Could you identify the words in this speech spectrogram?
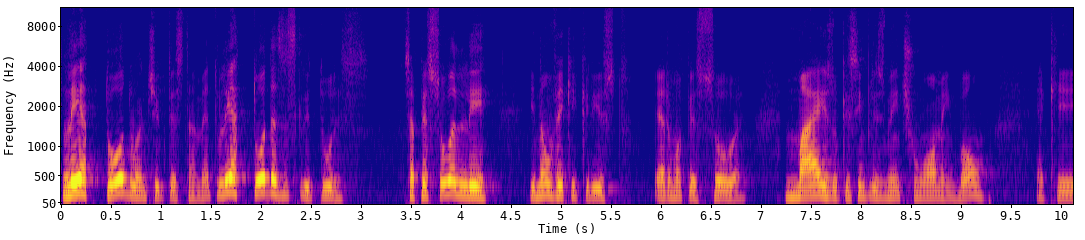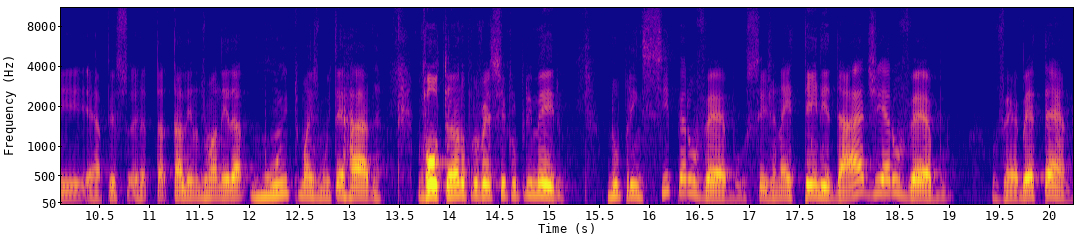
leia todo o Antigo Testamento, leia todas as Escrituras. Se a pessoa lê e não vê que Cristo era uma pessoa mais do que simplesmente um homem bom, é que a pessoa está tá lendo de maneira muito, mas muito errada. Voltando para o versículo primeiro. No princípio era o verbo, ou seja, na eternidade era o verbo. O verbo é eterno.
